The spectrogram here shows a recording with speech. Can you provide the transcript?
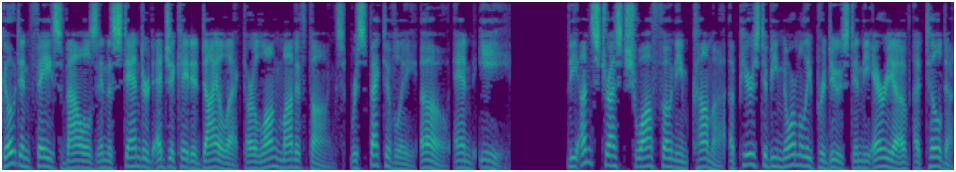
Goat and face vowels in the standard educated dialect are long monophthongs, respectively o and e. The unstressed schwa phoneme comma appears to be normally produced in the area of a tilde.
